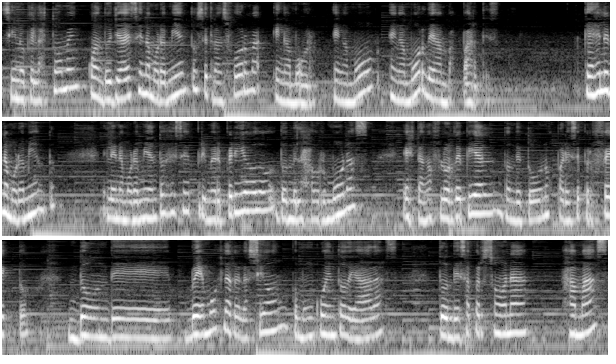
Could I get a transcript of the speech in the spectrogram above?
sino que las tomen cuando ya ese enamoramiento se transforma en amor, en amor, en amor de ambas partes. ¿Qué es el enamoramiento? El enamoramiento es ese primer periodo donde las hormonas están a flor de piel, donde todo nos parece perfecto, donde vemos la relación como un cuento de hadas, donde esa persona jamás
